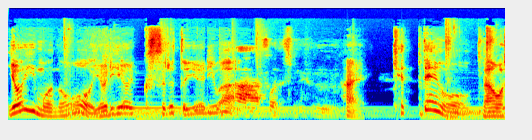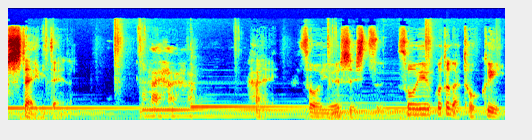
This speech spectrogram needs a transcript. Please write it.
良いものをより良くするというよりは、ああ、そうですね。うん。はい、欠点を直したいみたいな、はいはいはい。はい、そういう資質、そういうことが得意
